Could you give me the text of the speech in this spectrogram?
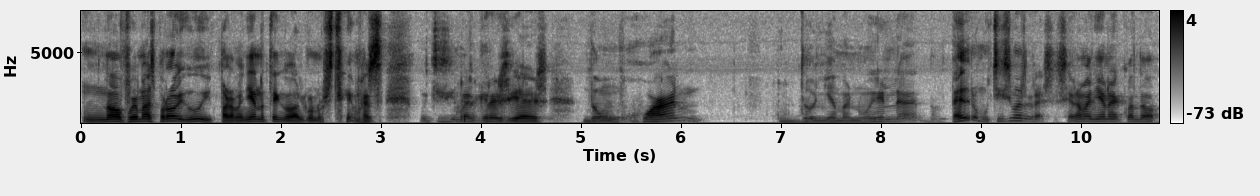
no fue más por hoy. Uy, para mañana tengo algunos temas. Muchísimas gracias, don Juan doña Manuela, don Pedro, muchísimas gracias. Será mañana cuando,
